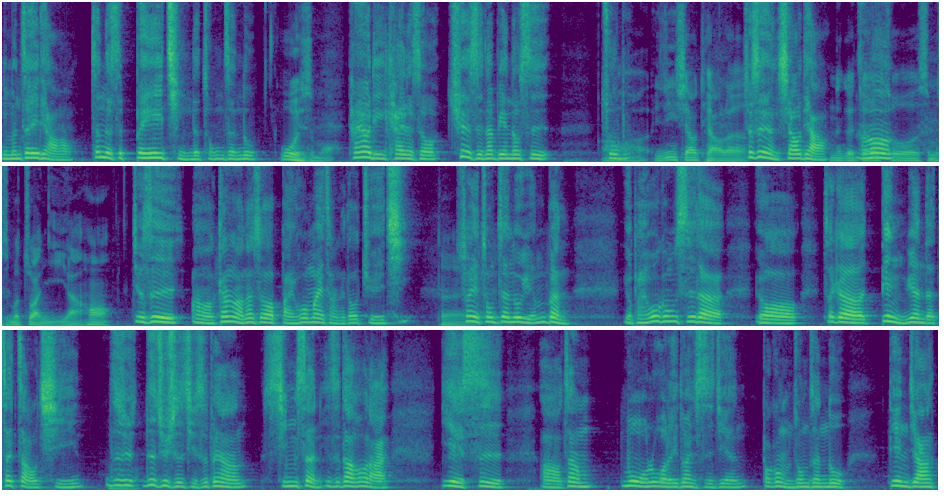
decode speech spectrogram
你们这一条哦，真的是悲情的中正路。为什么？他要离开的时候，确实那边都是租不、哦，已经萧条了，就是很萧条。那个叫做什么什么转移啊，哈。就是哦，刚好那时候百货卖场也都崛起，对，所以中正路原本有百货公司的，有这个电影院的，在早期日日据时期是非常兴盛，一直到后来夜市啊、哦、这样没落了一段时间，包括我们中正路店家。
